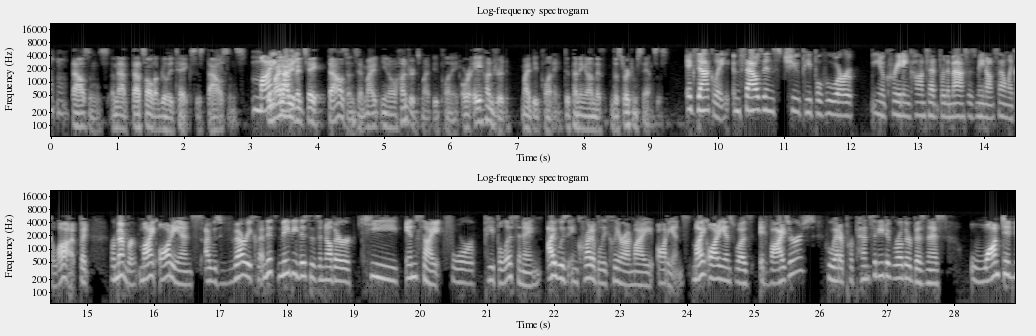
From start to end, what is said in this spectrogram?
1000000s Thousands, and that that's all it really takes is thousands. My it might not even take thousands. It might, you know, hundreds might be plenty, or eight hundred might be plenty, depending on the the circumstances. Exactly, and thousands to people who are you know, creating content for the masses may not sound like a lot, but remember, my audience, I was very, clear, and this, maybe this is another key insight for people listening. I was incredibly clear on my audience. My audience was advisors who had a propensity to grow their business, wanted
